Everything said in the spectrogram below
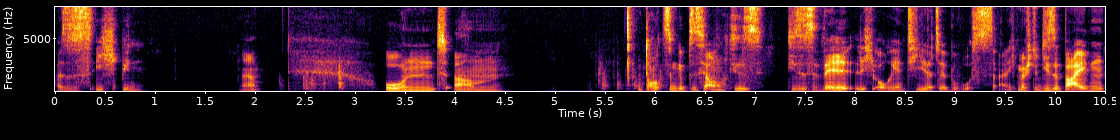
Also das Ich Bin. Ja? Und ähm, trotzdem gibt es ja auch noch dieses, dieses weltlich orientierte Bewusstsein. Ich möchte diese beiden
